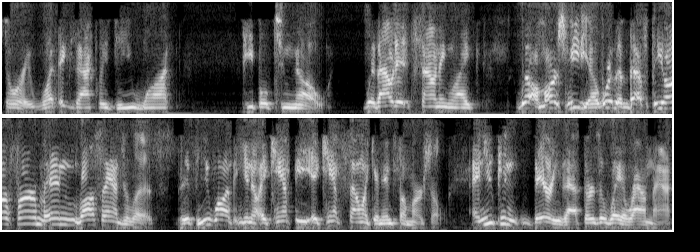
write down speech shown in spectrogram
story? What exactly do you want people to know without it sounding like, well, Marich Media, we're the best PR firm in Los Angeles. If you want, you know, it can't be, it can't sound like an infomercial. And you can bury that. There's a way around that.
